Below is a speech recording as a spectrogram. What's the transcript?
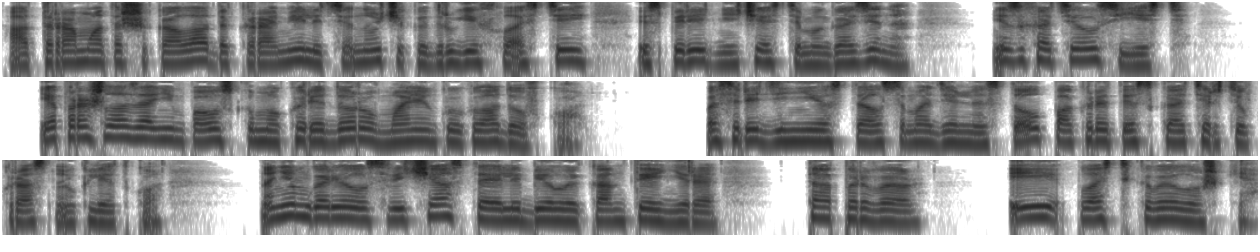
а от аромата шоколада, карамели, тянучек и других сластей из передней части магазина мне захотелось есть. Я прошла за ним по узкому коридору в маленькую кладовку. Посреди нее стоял самодельный стол, покрытый скатертью в красную клетку. На нем горела свеча, стояли белые контейнеры, таппервер и пластиковые ложки.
